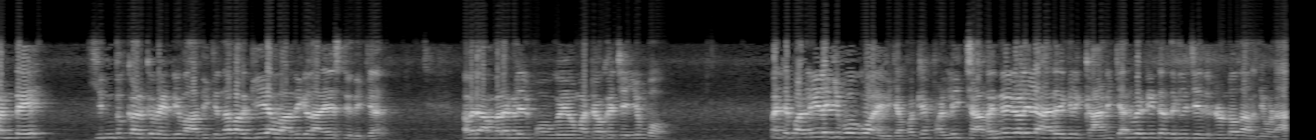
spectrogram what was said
പണ്ടേ ഹിന്ദുക്കൾക്ക് വേണ്ടി വാദിക്കുന്ന വർഗീയവാദികളായ സ്ഥിതിക്ക് അവർ അമ്പലങ്ങളിൽ പോവുകയോ മറ്റോ ഒക്കെ ചെയ്യുമ്പോൾ മറ്റു പള്ളിയിലേക്ക് പോകുമായിരിക്കാം പക്ഷെ പള്ളി ചടങ്ങുകളിൽ ആരെങ്കിലും കാണിക്കാൻ വേണ്ടിയിട്ട് എന്തെങ്കിലും ചെയ്തിട്ടുണ്ടോ എന്ന് അറിഞ്ഞുകൂടാ.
